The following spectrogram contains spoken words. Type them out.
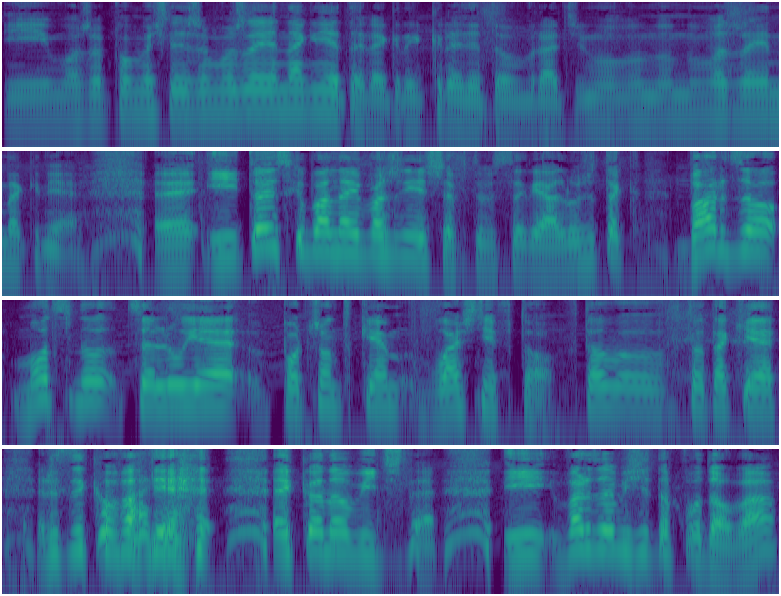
I może pomyśleć, że może jednak nie tyle kre- kredytów brać, no, no, może jednak nie. E, I to jest chyba najważniejsze w tym serialu, że tak bardzo mocno celuje początkiem właśnie w to, w to, w to takie ryzykowanie ekonomiczne. I bardzo mi się to podoba,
